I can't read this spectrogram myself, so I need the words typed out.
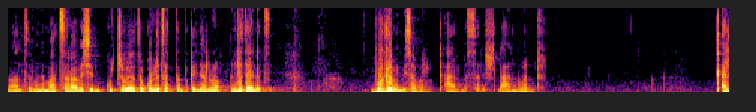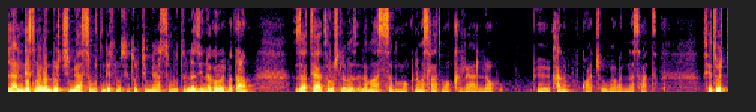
ነው። አንተ ምንም አትሰራ በሽም ቁጭ ብለህ ተጎልተህ ትጠብቀኛለህ። እንዴት አይነት ወገብ የሚሰብር ቃል መሰለሽ ለአንድ ወንድ ቀላል። እንዴት ነው ወንዶች የሚያስቡት? እንዴት ነው ሴቶች የሚያስቡት? እነዚህ ነገሮች በጣም እዛ ቲያትሮች ለማሰብ ለመስራት ሞክር ያለው ካነበብኳቸው በመነሳት ሴቶች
